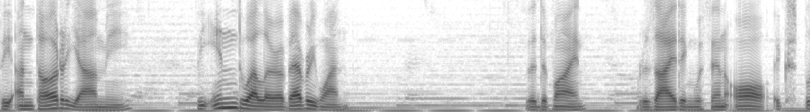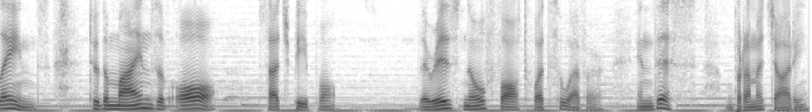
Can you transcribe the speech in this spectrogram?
the Antaryami, the indweller of everyone, the divine, residing within all, explains to the minds of all such people there is no fault whatsoever in this brahmachari.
